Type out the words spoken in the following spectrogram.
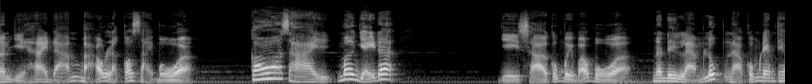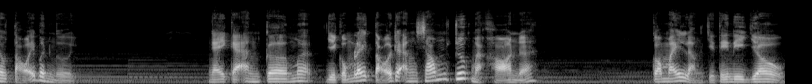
Nên vì hai đảm bảo là có xài bùa. Có xài, mới vậy đó. Vì sợ cũng bị bảo bùa, Nên đi làm lúc nào cũng đem theo tỏi bên người. Ngay cả ăn cơm á Dì cũng lấy tỏi ra ăn sống trước mặt họ nữa. Có mấy lần chị Tiên đi vô,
